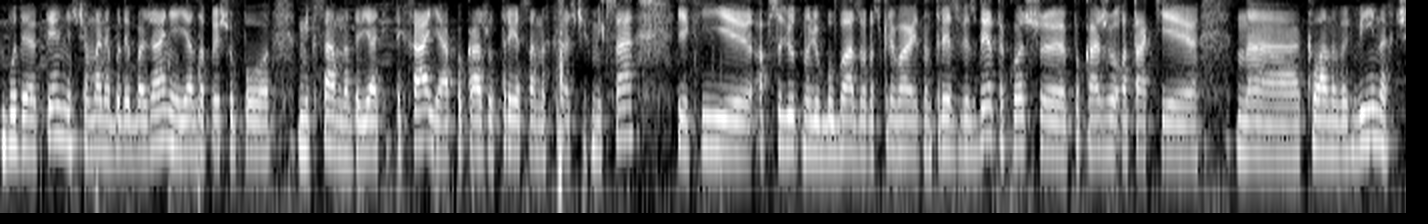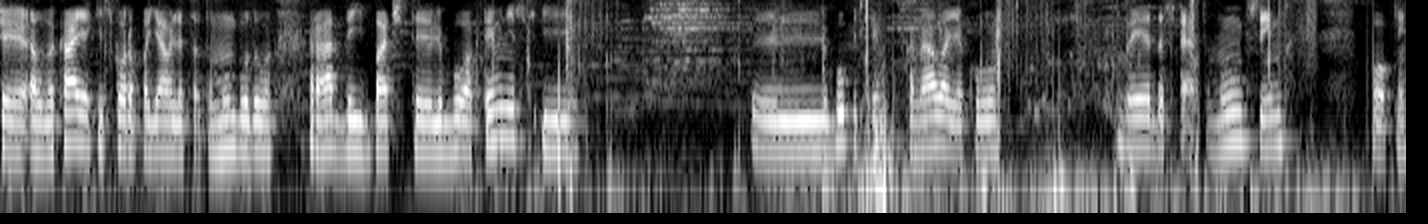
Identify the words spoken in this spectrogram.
буде активність, що в мене буде бажання, я запишу по міксам на 9 ТХ, я покажу три самих кращих мікса, які абсолютно любу базу розкривають на 3 звізди. Також е, покажу атаки на кланових війнах чи ЛВК, які скоро появляться. Тому буду радий бачити любу активність і е, любу підтримку канала, яку ви дасте. Тому всім поки.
